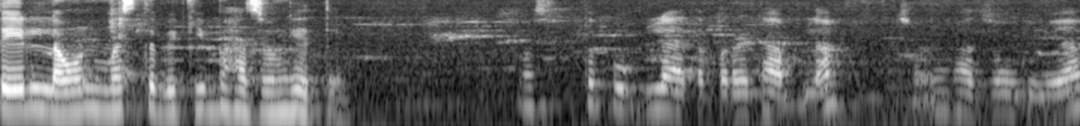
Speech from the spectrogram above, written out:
तेल लावून मस्तपैकी भाजून घेते. मस्त फुगला आता पराठा आपला. छान भाजून घेऊया.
